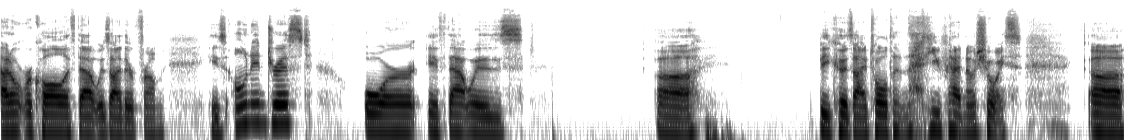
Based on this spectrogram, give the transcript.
i don't recall if that was either from his own interest or if that was uh because I told him that he had no choice. Uh,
